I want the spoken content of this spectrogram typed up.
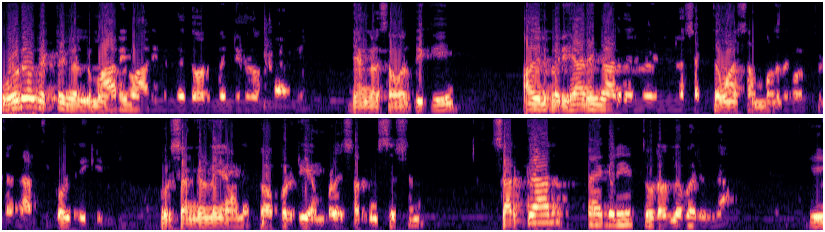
ഓരോ ഘട്ടങ്ങളിലും മാറി മാറി വരുന്ന ഗവൺമെന്റുകൾ ഉണ്ടാകും ഞങ്ങൾ സമർപ്പിക്കുകയും അതിന് പരിഹാരം കാണുന്നതിന് വേണ്ടിയുള്ള ശക്തമായ സമ്മർദ്ദം ഉൾപ്പെടെ നടത്തിക്കൊണ്ടിരിക്കുന്നു. ഒരു സംഘടനയാണ് പ്രോപ്പർട്ടി എംപ്ലോയീസ് ഓർഗനൈസേഷൻ സർക്കാർ മേഖലയിൽ തുടർന്ന് വരുന്ന ഈ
